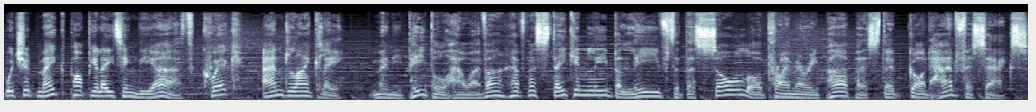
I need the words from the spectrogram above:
which would make populating the earth quick and likely. Many people, however, have mistakenly believed that the sole or primary purpose that God had for sex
